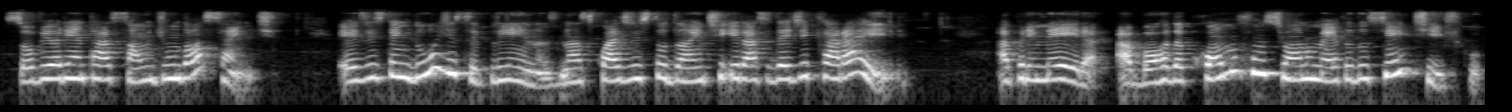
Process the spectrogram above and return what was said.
sob orientação de um docente. Existem duas disciplinas nas quais o estudante irá se dedicar a ele. A primeira aborda como funciona o método científico,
